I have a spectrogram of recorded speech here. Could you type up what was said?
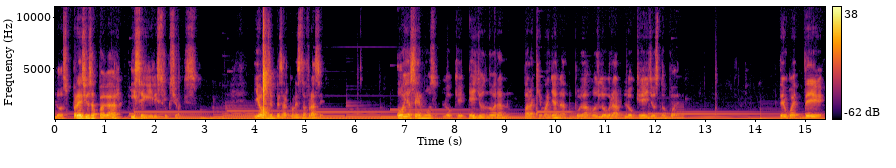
los precios a pagar y seguir instrucciones. Y vamos a empezar con esta frase. Hoy hacemos lo que ellos no harán para que mañana podamos lograr lo que ellos no pueden. De,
